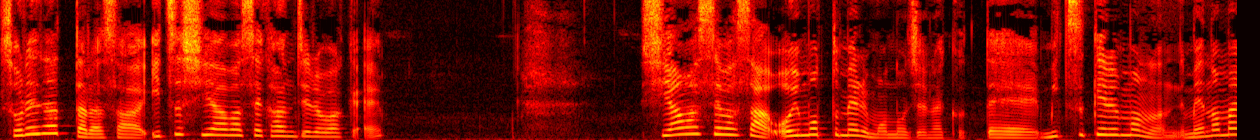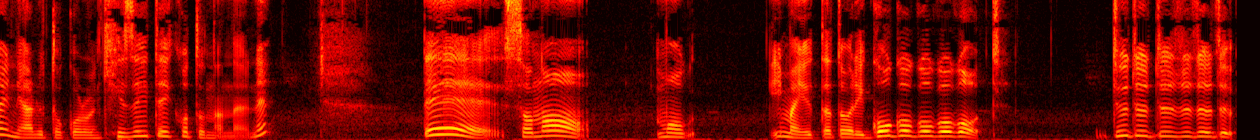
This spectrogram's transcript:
それだったらさ、いつ幸せ感じるわけ？幸せはさ、追い求めるものじゃなくて、見つけるものなんで、目の前にあるところに気づいていくことなんだよね。で、その、もう、今言った通り、 go go go go go って、ドゥドゥドゥドゥドゥドゥ、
